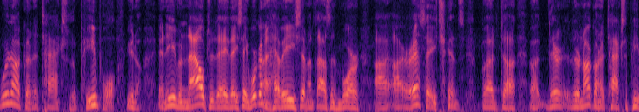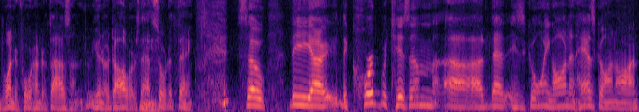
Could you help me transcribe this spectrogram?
we're not going to tax the people, you know. And even now today, they say we're going to have 87,000 more uh, IRS agents, but uh, uh, they're they're not going to tax the people under 400,000, you know, dollars, that mm. sort of thing. So the uh, the corporatism uh, that is going on and has gone on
